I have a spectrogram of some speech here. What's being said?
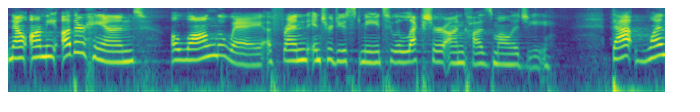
Now, on the other hand, along the way, a friend introduced me to a lecture on cosmology. That one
